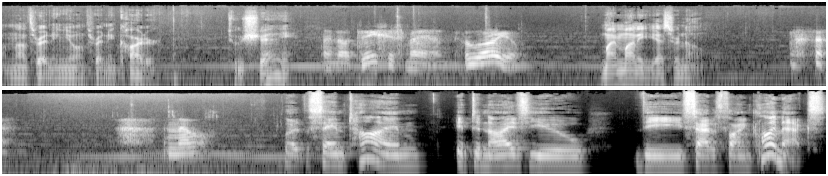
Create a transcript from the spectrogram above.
I'm not threatening you. I'm threatening Carter. Touche. An audacious man. Who are you? My money, yes or no? No. but at the same time, it denies you the satisfying climax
